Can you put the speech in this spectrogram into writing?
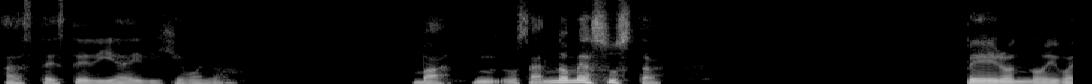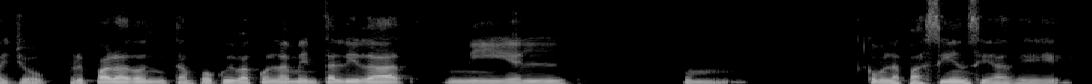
hasta este día y dije, bueno, va, o sea, no me asusta, pero no iba yo preparado ni tampoco iba con la mentalidad ni el... Mm, como la paciencia de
